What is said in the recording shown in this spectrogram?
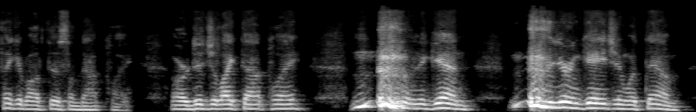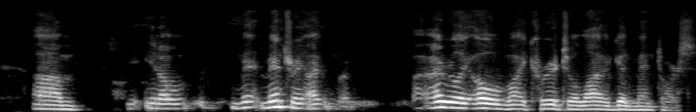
think about this on that play. Or did you like that play? and again, you're engaging with them. Um, you know, mentoring, I, I really owe my career to a lot of good mentors.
